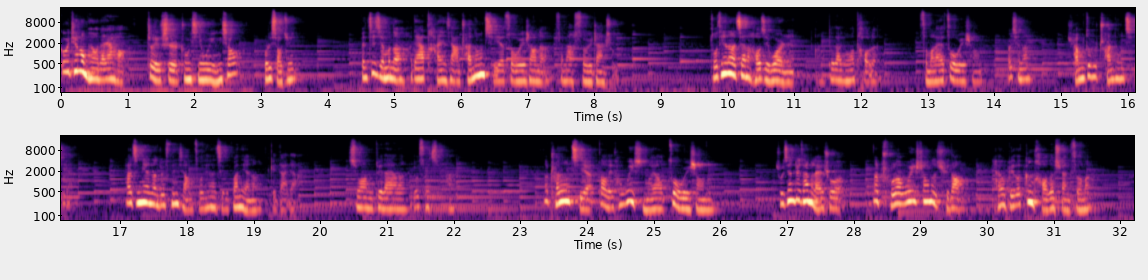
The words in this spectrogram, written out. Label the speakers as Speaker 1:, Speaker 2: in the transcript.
Speaker 1: 各位听众朋友，大家好，这里是中心微营销，我是小军。本期节目呢，和大家谈一下传统企业做微商的三大思维战术。昨天呢，见了好几波人啊，都在跟我讨论怎么来做微商，而且呢，全部都是传统企业。那今天呢，就分享昨天的几个观点呢，给大家，希望对大家呢有所启发。那传统企业到底它为什么要做微商呢？首先对他们来说，那除了微商的渠道，还有别的更好的选择吗？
